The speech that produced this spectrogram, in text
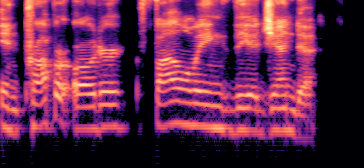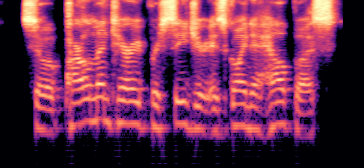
in proper order following the agenda. So, parliamentary procedure is going to help us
